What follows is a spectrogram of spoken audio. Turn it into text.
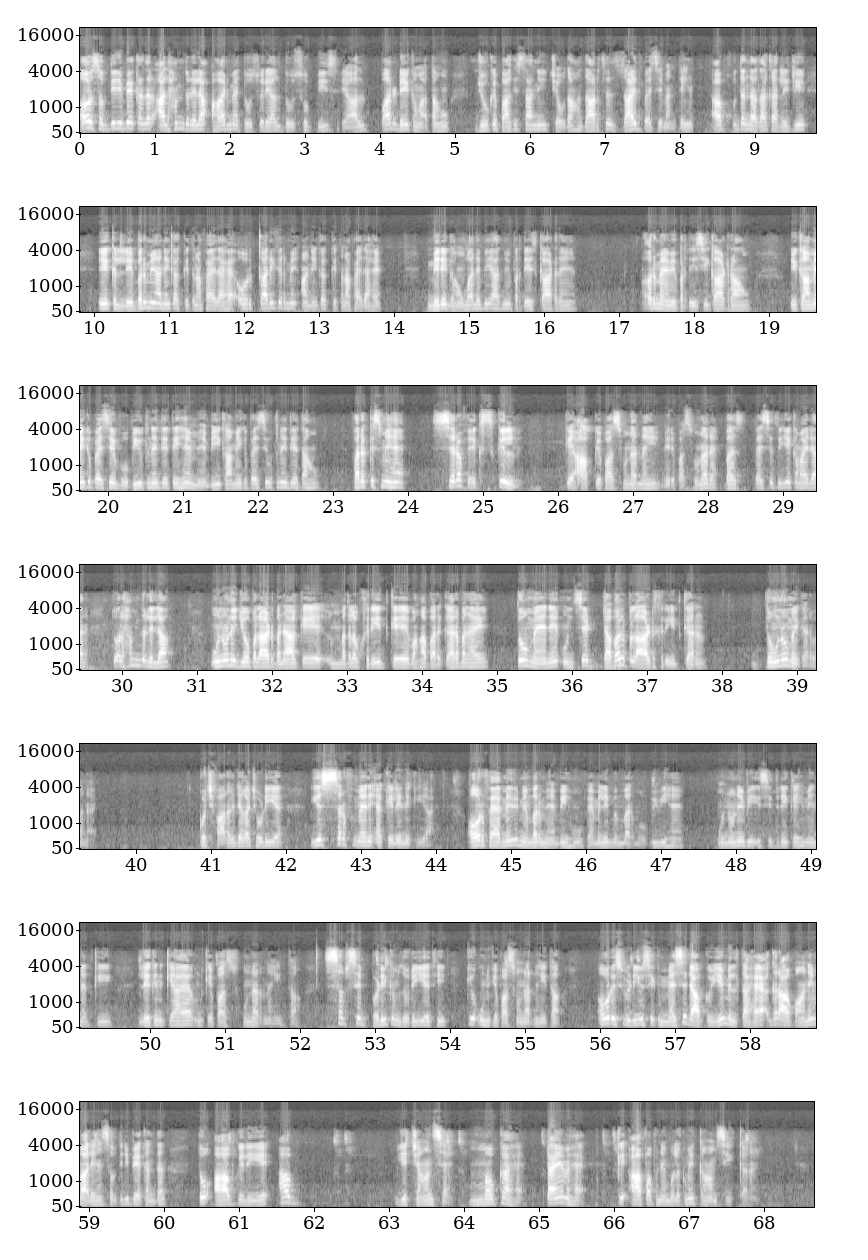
और सऊदी अरबिया के अंदर अल्हम्दुलिल्लाह आज मैं 200 रियाल 220 रियाल पर डे कमाता हूँ। जो कि पाकिस्तानी चौदह हज़ार से ज़ायद पैसे बनते हैं। आप खुद अंदाज़ा कर लीजिए, एक लेबर में आने का कितना फ़ायदा है और कारीगर में आने का कितना फ़ायदा है। मेरे गाँव वाले भी आदमी प्रदेश काट रहे हैं और मैं भी प्रदेश ही काट रहा हूँ। इकामे के पैसे वो भी उतने देते हैं, मैं भी इकामे के पैसे उतने देता हूँ। फ़र्क किसमें है? सिर्फ़ एक स्किल में कि आपके पास हुनर नहीं, मेरे पास हुनर है, बस पैसे तो ये कमाए जा रहे हैं। तो अल्हम्दुलिल्लाह, उन्होंने जो प्लाट बना के मतलब ख़रीद के वहाँ पर घर बनाए तो मैंने उनसे डबल प्लाट खरीद कर दोनों में घर बनाए। कुछ फारग जगह छोड़ी है, ये सिर्फ़ मैंने अकेले ने किया है। और फैमिली मेंबर मैं भी हूँ फैमिली मेंबर मोबी भी हैं, उन्होंने भी इसी तरीके ही मेहनत की, लेकिन क्या है, उनके पास हुनर नहीं था। सबसे बड़ी कमज़ोरी ये थी कि उनके पास हुनर नहीं था। और इस वीडियो से एक मैसेज आपको ये मिलता है, अगर आप आने वाले हैं सऊदी अरबिया के अंदर तो आपके लिए अब ये चांस है, मौका है। टाइम है कि आप अपने मुल्क में काम सीख कर आए।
